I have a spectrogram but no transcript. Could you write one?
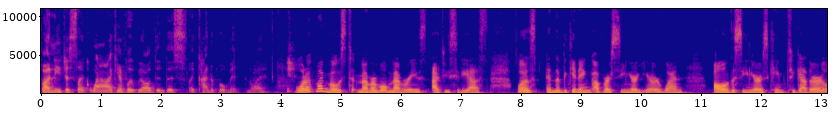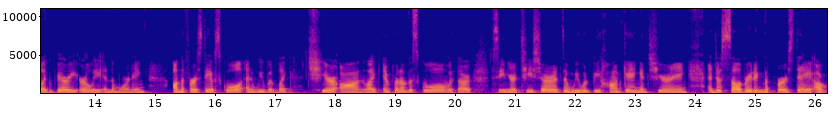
funny, just like, wow, I can't believe we all did this, like, kind of moment in a way. One of my most memorable memories at GCDS was in the beginning of our senior year when all of the seniors came together like very early in the morning on the first day of school and we would like cheer on like in front of the school with our senior t-shirts and we would be honking and cheering and just celebrating the first day of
